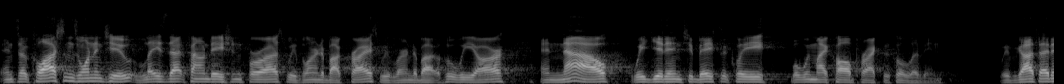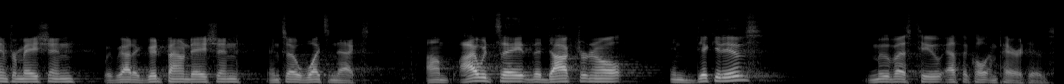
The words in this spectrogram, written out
And so Colossians 1 and 2 lays that foundation for us. We've learned about Christ, we've learned about who we are, and now we get into basically what we might call practical living. We've got that information, we've got a good foundation, and so what's next? Um, I would say the doctrinal indicatives move us to ethical imperatives.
